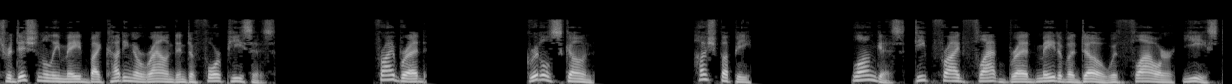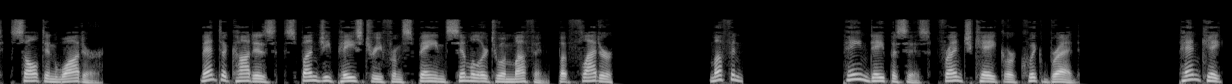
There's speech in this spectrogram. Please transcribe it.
traditionally made by cutting a round into four pieces. Frybread Griddle scone Hushpuppy Lángos – deep-fried flat bread made of a dough with flour, yeast, salt and water. Mantecadas – spongy pastry from Spain similar to a muffin, but flatter Muffin Pain d'épices, French cake or quick bread Pancake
